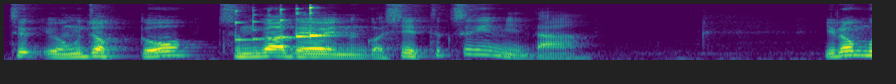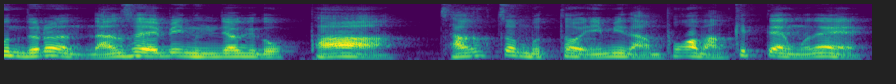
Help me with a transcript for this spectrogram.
즉 용적도 증가되어 있는 것이 특징입니다. 이런 분들은 난소 예비 능력이 높아 자극 전부터 이미 난포가 많기 때문에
